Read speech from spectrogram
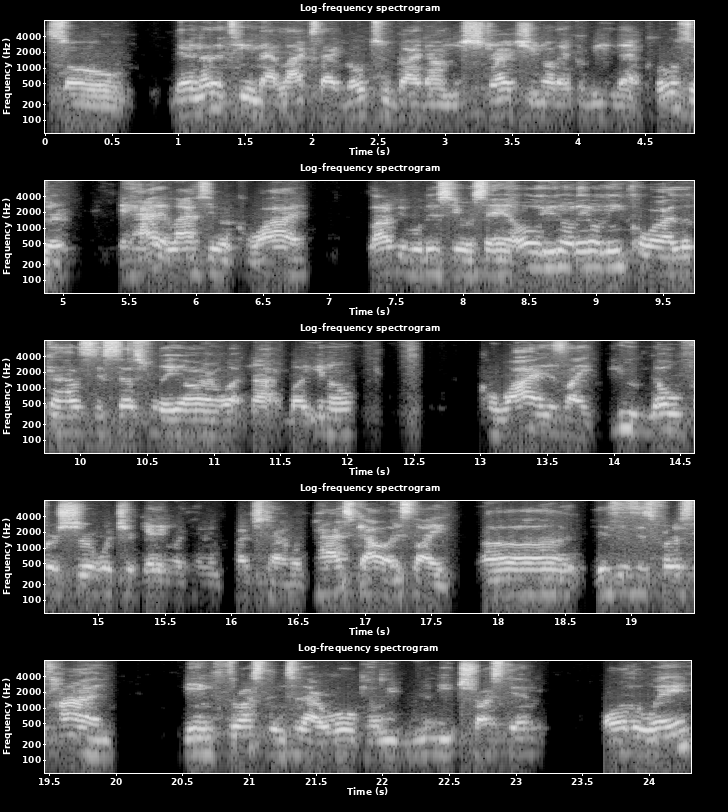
So they're another team that lacks that go-to guy down the stretch. You know, that could be that closer. They had it last year with Kawhi. A lot of people this year were saying, "Oh, you know, they don't need Kawhi. Look at how successful they are and whatnot." But you know, Kawhi is like you know for sure what you're getting with him in crunch time. With Pascal, it's like uh, this is his first time being thrust into that role. Can we really trust him all the way?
